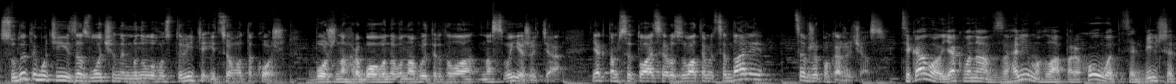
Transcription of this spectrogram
Судитимуть її за злочини минулого століття і цього також, бо ж награбоване вона витратила на своє життя. Як там ситуація розвиватиметься далі, це вже покаже час. Цікаво, як вона взагалі могла переховуватися більше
